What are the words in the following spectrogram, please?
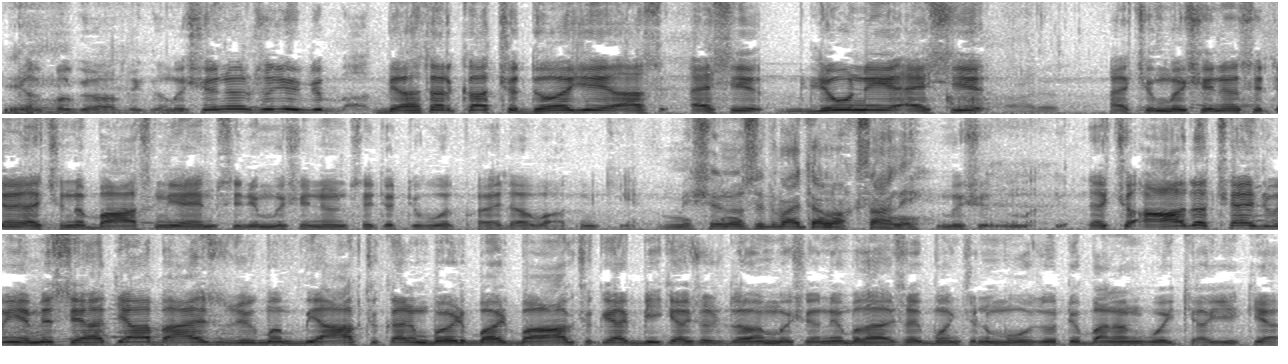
बिल्कुल गाबी मशीन सह बेहतर कत दजे लिवने मशीन सत बासन अम मशीन सत तूत फ़ायदा वातन कह मशीन सत नुकसान आदत यमिस सेहत याब आस ब्या कर बड़ बड़ बाग क्या बी क्या लान मशीन बल वन मोजूर तह बनान वो क्या यह क्या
